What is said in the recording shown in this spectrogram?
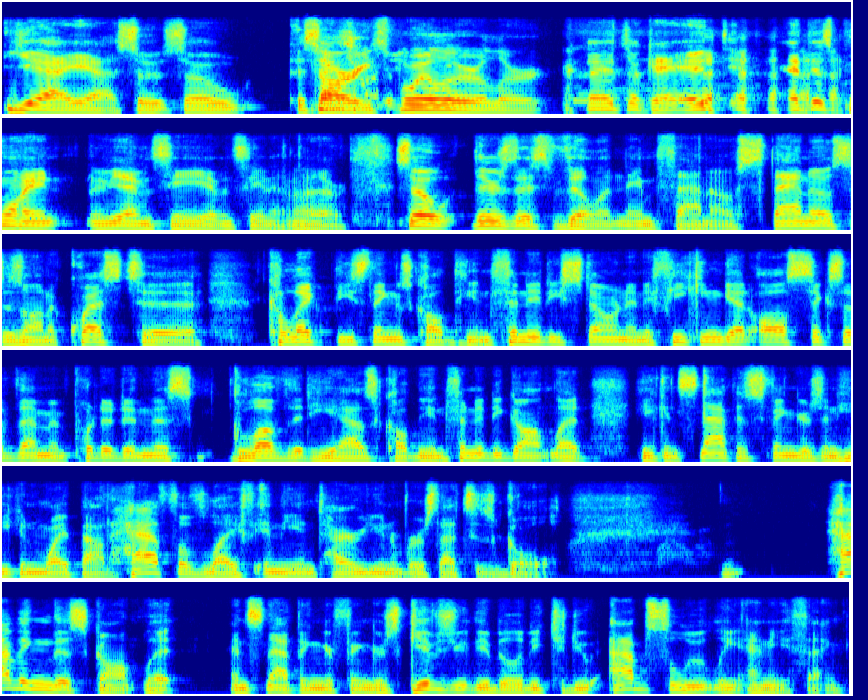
Yeah, yeah. So so uh, Sorry, spoiler alert. It's okay. It, at this point, if you haven't seen, it, you haven't seen it. Whatever. So there's this villain named Thanos. Thanos is on a quest to collect these things called the Infinity Stone, and if he can get all six of them and put it in this glove that he has called the Infinity Gauntlet, he can snap his fingers and he can wipe out half of life in the entire universe. That's his goal. Having this gauntlet and snapping your fingers gives you the ability to do absolutely anything.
